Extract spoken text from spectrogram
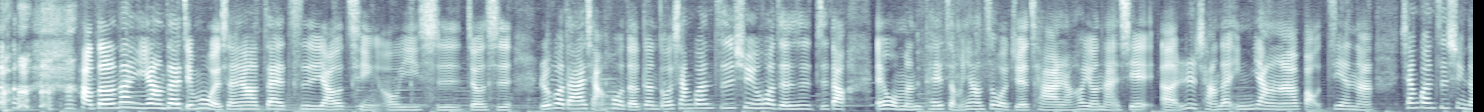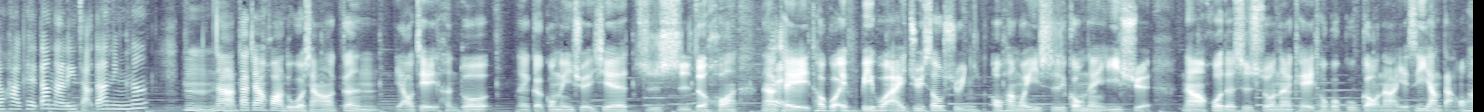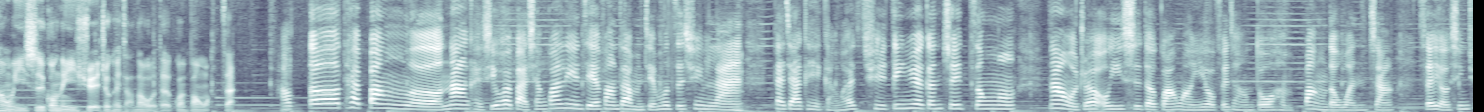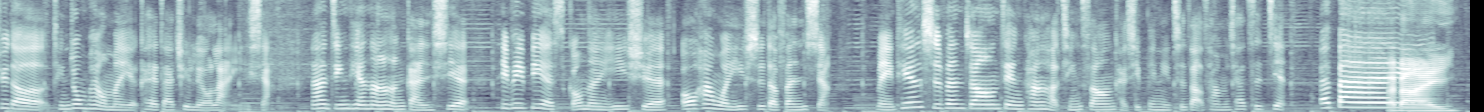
好的，那一样在节目尾声要再次邀请欧医师，就是如果大家想获得更多相关资讯，或者是知道，哎，我们可以怎么样自我觉察，然后有哪些呃日常的营养啊、保健啊相关资讯的话，可以到哪里找到您呢？嗯，那大家的话，如果想要更了解很多那个功能医学一些知识的话，那可以透过 FB 或 IG 搜寻欧汉文医师功能医学，那或者是说呢，可以透过 Google，那也是一样打欧汉文医师功能医学，就可以找到我的官方网站。好的，太棒了！那凯西会把相关链接放在我们节目资讯栏，大家可以赶快去订阅跟追踪哦。那我觉得欧医师的官网也有非常多很棒的文章，所以有兴趣的听众朋友们也可以再去浏览一下。那今天呢，很感谢 TVBS 功能医学欧汉文医师的分享，每天十分钟，健康好轻松。凯西陪你吃早餐，我们下次见，拜拜，拜拜。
